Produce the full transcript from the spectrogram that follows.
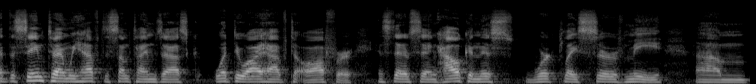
at the same time, we have to sometimes ask, what do I have to offer? Instead of saying, how can this workplace serve me? Um,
